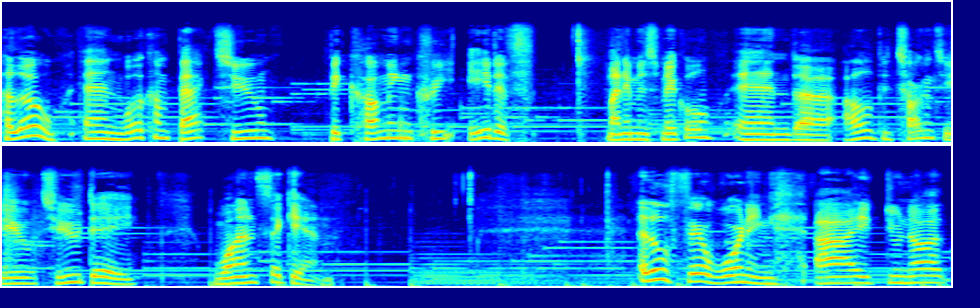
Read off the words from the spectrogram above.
Hello, and welcome back to Becoming Creative. My name is Mikkel, and uh, I will be talking to you today once again. A little fair warning I do not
